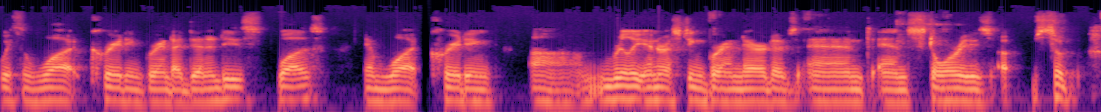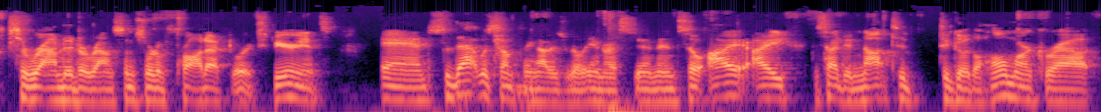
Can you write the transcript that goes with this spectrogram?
with what creating brand identities was and what creating um, really interesting brand narratives and and stories uh, so, surrounded around some sort of product or experience. And so that was something I was really interested in. And so I, I decided not to to go the hallmark route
